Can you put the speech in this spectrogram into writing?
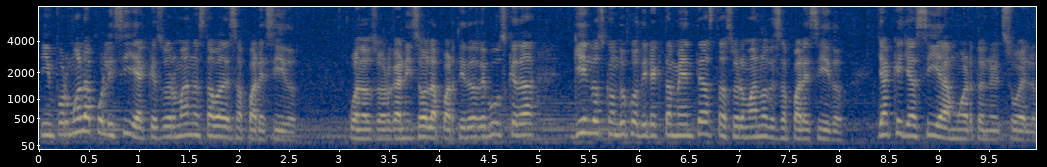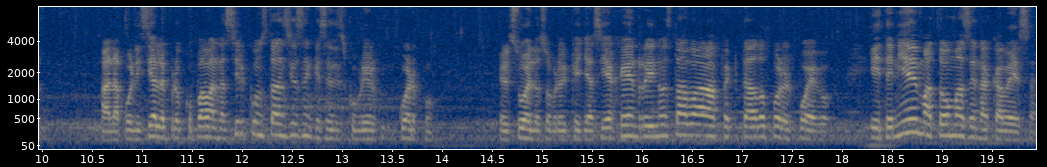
informó a la policía que su hermano estaba desaparecido. Cuando se organizó la partida de búsqueda, Gin los condujo directamente hasta su hermano desaparecido, ya que yacía muerto en el suelo. A la policía le preocupaban las circunstancias en que se descubrió el cuerpo. El suelo sobre el que yacía Henry no estaba afectado por el fuego, y tenía hematomas en la cabeza.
